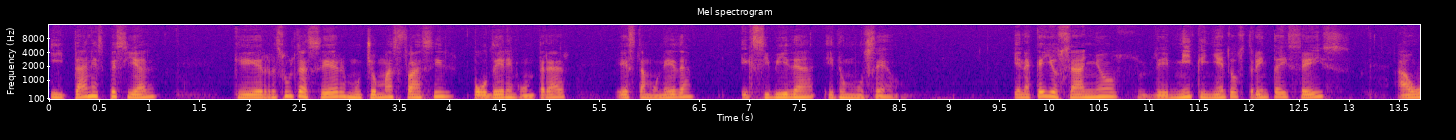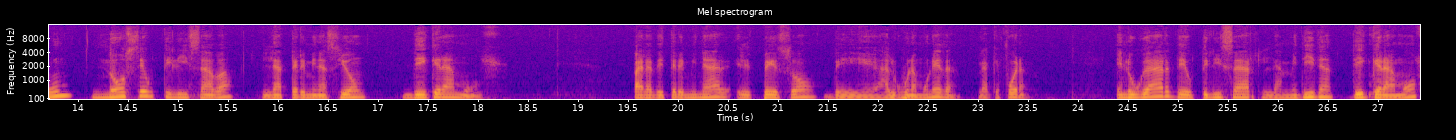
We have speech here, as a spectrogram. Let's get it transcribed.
y tan especial que resulta ser mucho más fácil poder encontrar esta moneda exhibida en un museo. En aquellos años de 1536 aún no se utilizaba la terminación de gramos para determinar el peso de alguna moneda, la que fuera. En lugar de utilizar la medida de gramos,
